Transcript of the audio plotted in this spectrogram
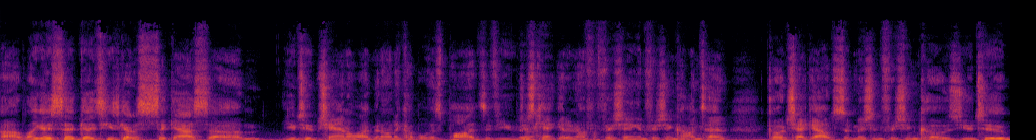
Uh, like I said, guys, he's got a sick ass um, YouTube channel. I've been on a couple of his pods. If you just can't get enough of fishing and fishing content, go check out Submission Fishing Co.'s YouTube.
